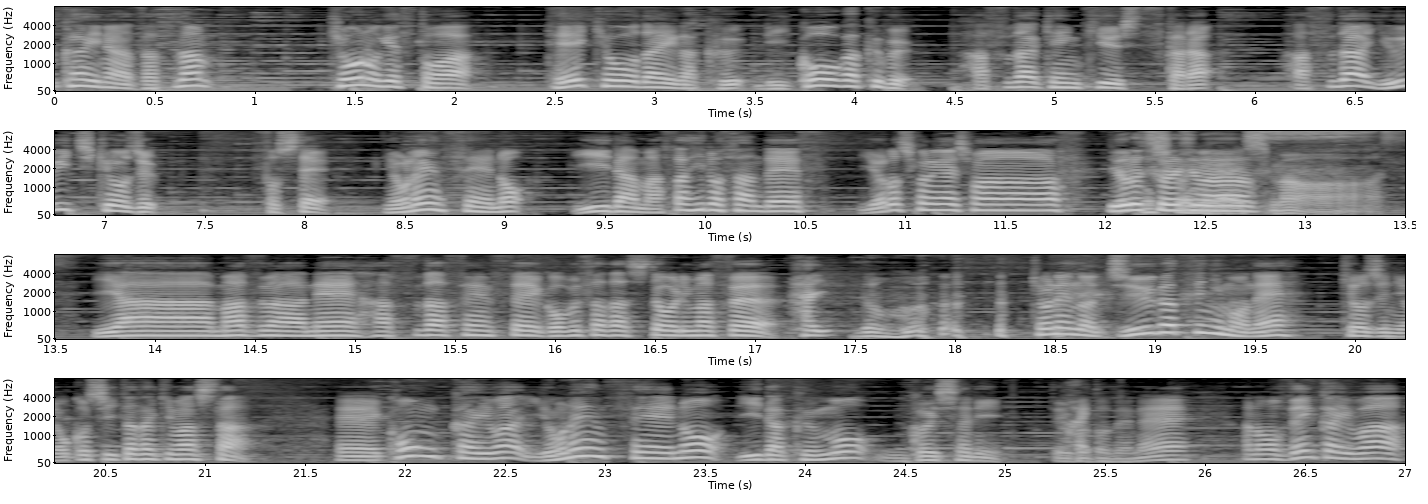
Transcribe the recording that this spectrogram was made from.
快な雑談。今日のゲストは帝京大学理工学部蓮田研究室から蓮田雄一教授。そして4年生の飯田正弘さんです。よろしくお願いします。よろしくお願いします。いやーまずはね蓮田先生ご無沙汰しております。はいどうも。去年の10月にもね教授にお越しいただきました、えー今回は4年生の飯田君もご一緒にということでね、あの前回は、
